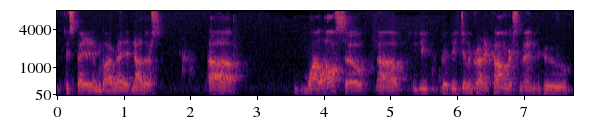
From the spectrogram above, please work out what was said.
participated in by Reddit and others. Uh, while also uh, with these Democratic congressmen who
